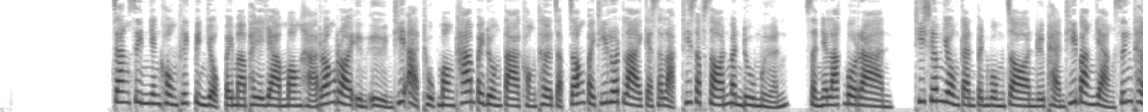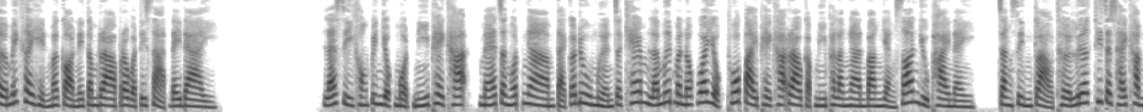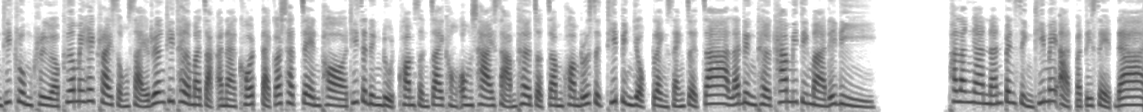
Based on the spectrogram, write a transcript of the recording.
จางซินยังคงพลิกปิ่นหยกไปมาพยายามมองหาร่องรอยอื่น ๆ ที่อาจถูกมองข้ามไปดวงตาของเธอจับจ้องไปที่ลวดลายแกะสลักที่ซับซ้อนมันดูเหมือน สัญลักษณ์โบราณ ที่เชื่อมโยงกันเป็นวงจรหรือแผนที่บางอย่าง ซึ่งเธอไม่เคยเห็นมาก่อนในตำราประวัติศาสตร์ใด ๆ และสีของปิ่นหยกหมดนี้เพคะ แม้จะงดงาม แต่ก็ดูเหมือนจะเข้มและมืดมนกว่าหยกทั่วไปเพคะราวกับมีพลังงานบางอย่างซ่อนอยู่ภายใน จังซินกล่าวเธอเลือกที่จะใช้คำที่คลุมเครือเพื่อไม่ให้ใครสงสัยเรื่องที่เธอมาจากอนาคต แต่ก็ชัดเจนพอที่จะดึงดูดความสนใจขององค์ชายสามเธอจดจำความรู้สึกที่ปิ่นหยกเปล่งแสงเจิดจ้า และดึงเธอข้ามมิติมาได้ดี พลังงานนั้นเป็นสิ่งที่ไม่อาจปฏิเสธได้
